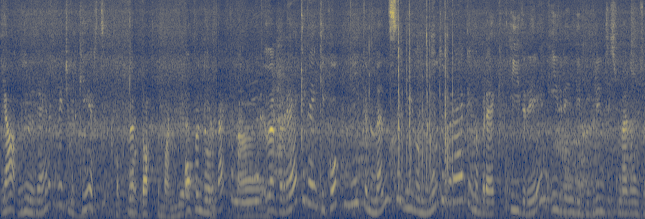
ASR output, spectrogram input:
ja, we doen het eigenlijk een beetje verkeerd. Op een doordachte manier. Op een doordachte manier. We bereiken denk ik ook niet de mensen die we moeten bereiken. We bereiken iedereen, iedereen die bevriend is met onze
